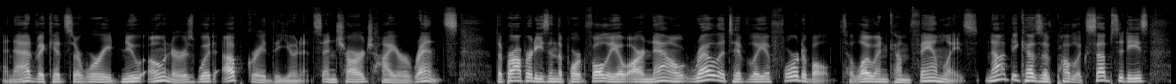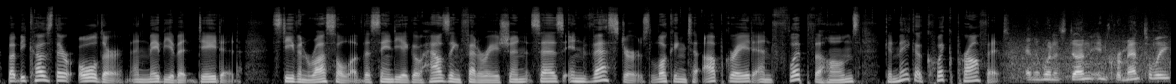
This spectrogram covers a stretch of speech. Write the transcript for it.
and advocates are worried new owners would upgrade the units and charge higher rents. The properties in the portfolio are now relatively affordable to low income families, not because of public subsidies, but because they're older and maybe a bit dated. Stephen Russell of the San Diego Housing Federation says investors looking to upgrade and flip the homes can make a quick profit. And when it's done incrementally,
